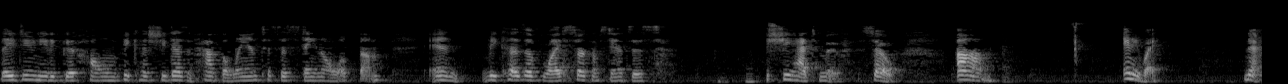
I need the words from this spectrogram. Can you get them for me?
They do need a good home because she doesn't have the land to sustain all of them. And because of life circumstances, she had to move. So, um, anyway, now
